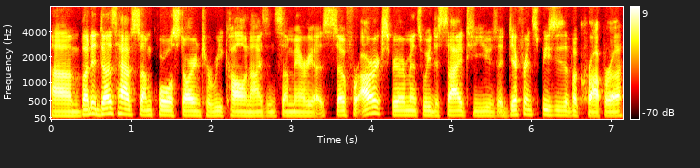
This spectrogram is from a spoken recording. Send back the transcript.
Um, but it does have some corals starting to recolonize in some areas. So for our experiments, we decided to use a different species of Acropora,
